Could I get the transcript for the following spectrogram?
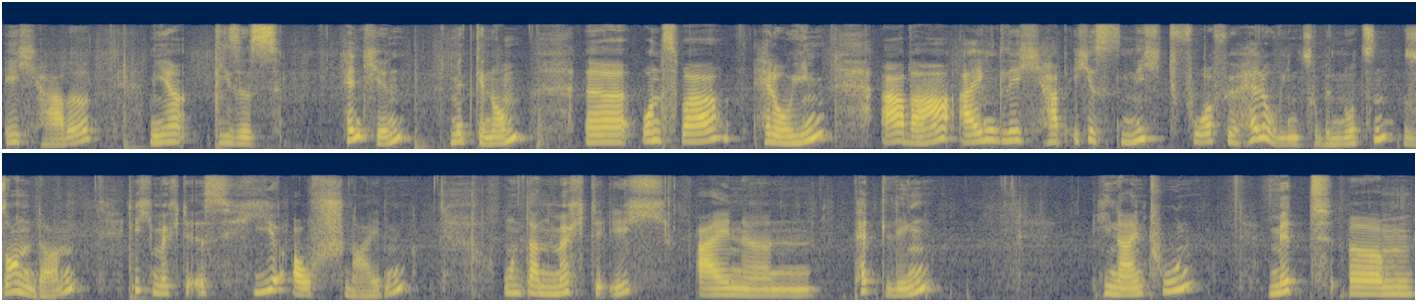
Ich habe mir dieses Händchen mitgenommen. Äh, und zwar Halloween. Aber eigentlich habe ich es nicht vor, für Halloween zu benutzen, sondern ich möchte es hier aufschneiden. Und dann möchte ich einen Petling hineintun mit, ähm,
